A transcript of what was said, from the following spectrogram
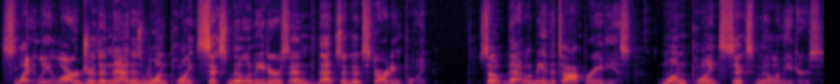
Slightly larger than that is 1.6 millimeters, and that's a good starting point. So that'll be the top radius, 1.6 millimeters.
